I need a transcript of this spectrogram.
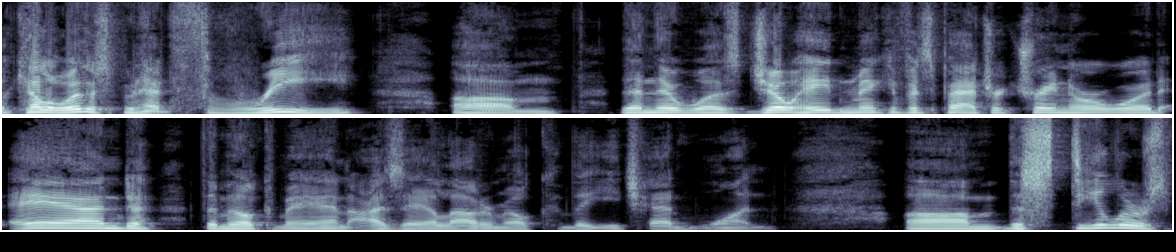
Ahkello Witherspoon had three. Um, then there was Joe Haden, Minkah Fitzpatrick, Tre Norwood, and the milkman, Isaiah Loudermilk. They each had one. Um, the Steelers,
